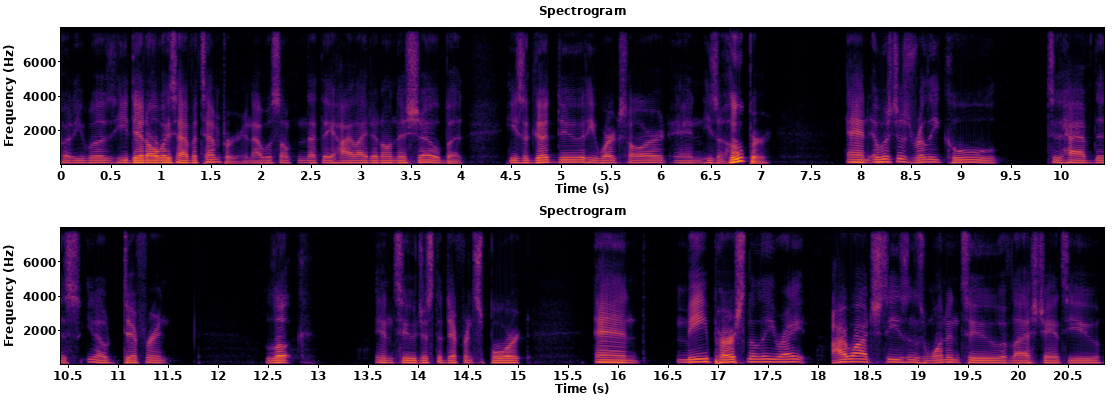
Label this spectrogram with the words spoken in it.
but he was he did always have a temper, and that was something that they highlighted on this show. But he's a good dude. He works hard, and he's a hooper and it was just really cool to have this you know different look into just a different sport and me personally right i watched seasons one and two of last chance u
